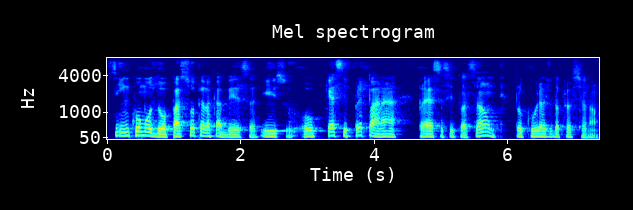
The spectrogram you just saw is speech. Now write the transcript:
se incomodou, passou pela cabeça isso, ou quer se preparar para essa situação, procura ajuda profissional.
